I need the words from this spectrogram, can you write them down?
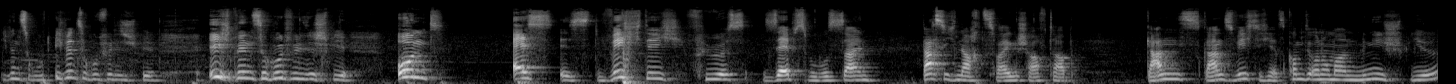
Ich bin zu gut. Ich bin zu gut für dieses Spiel. Ich bin zu gut für dieses Spiel. Und es ist wichtig fürs Selbstbewusstsein, dass ich nach zwei geschafft habe. Ganz, ganz wichtig. Jetzt kommt ja auch nochmal ein Minispiel.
